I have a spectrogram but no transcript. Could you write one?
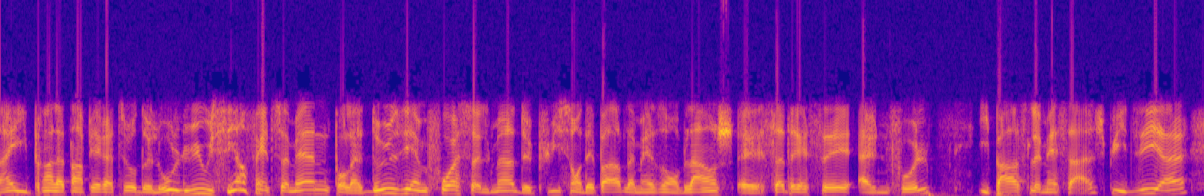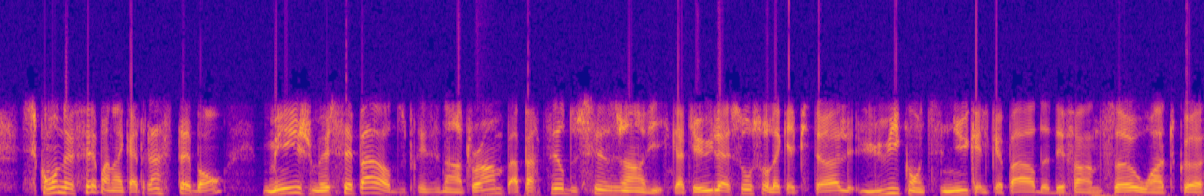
Hein, il prend la température de l'eau. Lui aussi, en fin de semaine, pour la deuxième fois seulement depuis son départ de la Maison-Blanche, euh, s'adressait à une foule il passe le message, puis il dit hein, ce qu'on a fait pendant quatre ans, c'était bon, mais je me sépare du président Trump à partir du 6 janvier. Quand il y a eu l'assaut sur le Capitole, lui continue quelque part de défendre ça, ou en tout cas,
